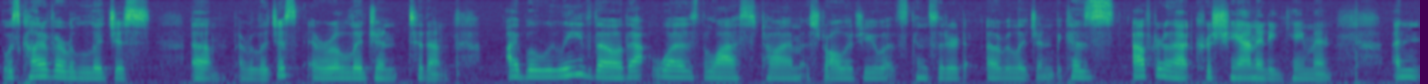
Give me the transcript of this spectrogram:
it was kind of a religious um, a religious a religion to them. I believe though that was the last time astrology was considered a religion because after that Christianity came in, and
